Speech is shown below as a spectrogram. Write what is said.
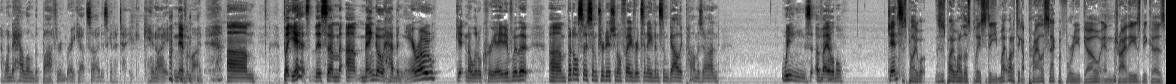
I wonder how long the bathroom break outside is going to take. Can I? Never mind. Um, but yes, there's some uh, mango habanero, getting a little creative with it, um, but also some traditional favorites and even some garlic parmesan wings available. This Gents, is probably what this is probably one of those places that you might want to take a Prilosec before you go and try these because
